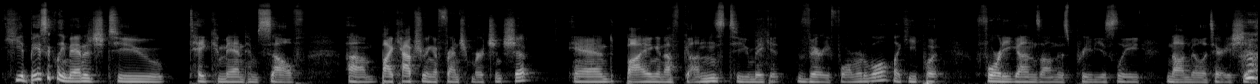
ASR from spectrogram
He had basically managed to take command himself um, by capturing a french merchant ship and buying enough guns to make it very formidable. Like he put 40 guns on this previously non military ship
